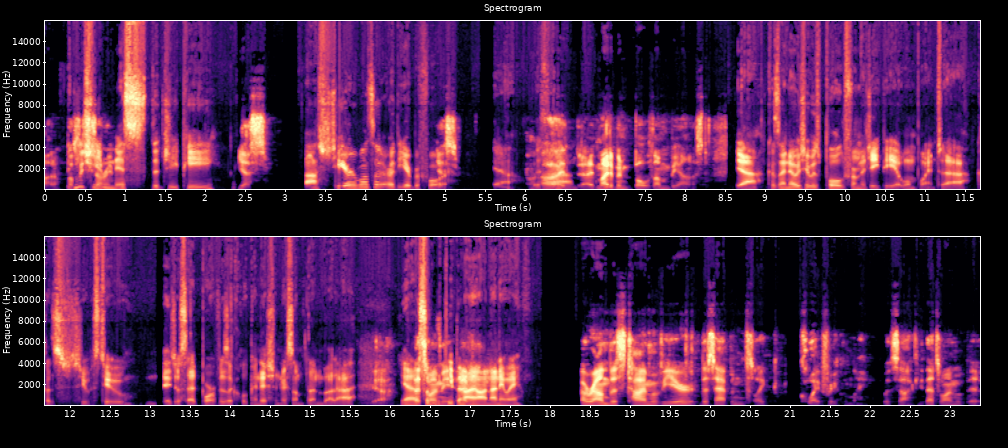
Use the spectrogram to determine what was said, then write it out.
don't know. Hopefully didn't she's she alright. miss the GP Yes. last year? Was it or the year before? Yes. Yeah. With, Uh, um, it might have been both. I'm gonna be honest. Yeah, because I know she was pulled from the GP at one point because she was too. They just said poor physical condition or something. But uh, Yeah. yeah, That's what I something to keep an every- eye on anyway. Around this time of year, this happens like quite frequently with Saki. That's why I'm a bit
